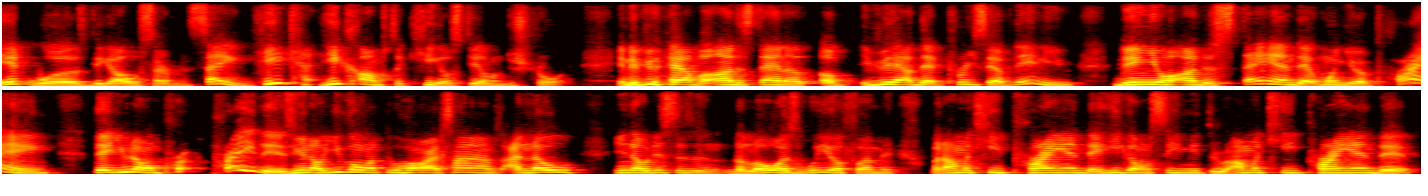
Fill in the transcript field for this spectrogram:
It was the old servant Satan. He he comes to kill, steal, and destroy. And if you have an understanding of, of, if you have that precept in you, then you'll understand that when you're praying, that you don't pr- pray this. You know, you're going through hard times. I know, you know, this isn't the Lord's will for me, but I'm gonna keep praying that He gonna see me through. I'm gonna keep praying that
